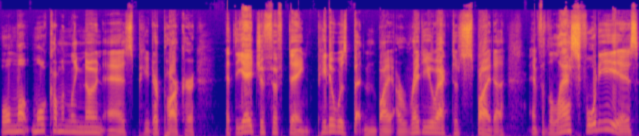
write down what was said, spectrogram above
or mo- more commonly known as Peter Parker. At the age of 15, Peter was bitten by a radioactive spider, and for the last 40 years,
